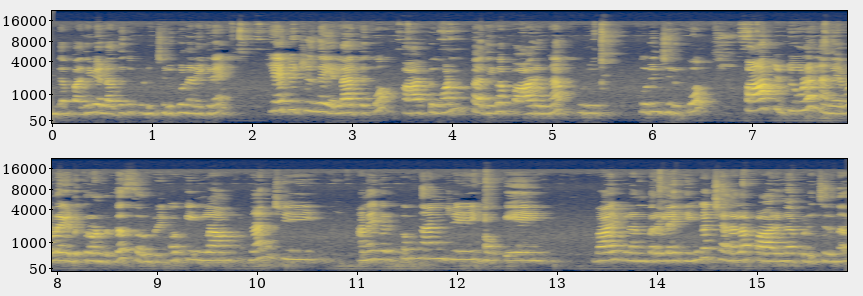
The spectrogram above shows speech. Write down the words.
இந்த பதிவு எல்லாத்துக்கும் பிடிச்சிருக்கும்னு நினைக்கிறேன். கேட்டுட்டு இருந்த எல்லாத்துக்கும் பார்ட் ஒன் பதிவை பாருங்கள் புரி புரிஞ்சிருக்கும். பார்ட் டூவில் நாங்கள் எவ்வளோ எடுக்கிறோன்றத சொல்கிறேன் ஓகேங்களா நன்றி. அனைவருக்கும் நன்றி. ஓகே பாய் நண்பர்களே. எங்கள் சேனலை பாருங்கள் பிடிச்சிருந்தா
